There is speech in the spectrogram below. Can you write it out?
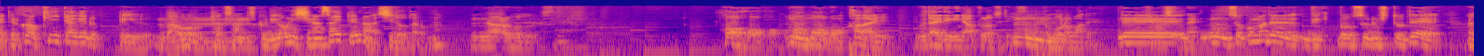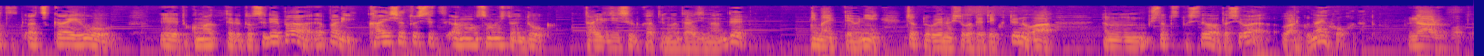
えてるかを聞いてあげるっていう場をたくさん作るようにしなさいというのは指導だろうな。なるほどですね。ほうほうほう。もう、もうもうかなり具体的にアプローチできそうなところまで来まして、うん、そこまで激高する人で扱扱いを、えー、と困ってるとすればやっぱり会社としてあのその人にどう対峙するかっていうのが大事なんで今言ったようにちょっと上の人が出ていくっていうのはあの一つとしては私は悪くない方法だと。なるほど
